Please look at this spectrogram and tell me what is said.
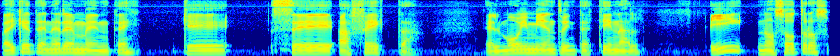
hay que tener en mente que se afecta el movimiento intestinal y nosotros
